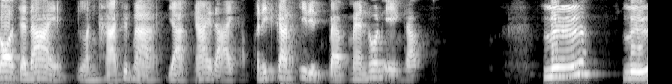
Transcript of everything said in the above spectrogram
ก็จะได้หลังคาขึ้นมาอย่างง่ายดายครับ อันนี้การ edit แบบแมนนวลเองครับ หรือหรือ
